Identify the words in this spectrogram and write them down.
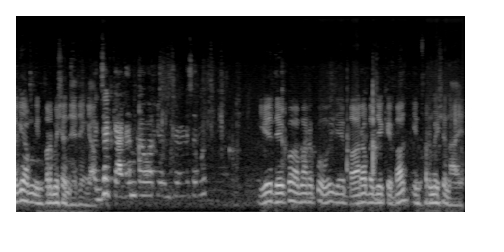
आगे हम इंफॉर्मेशन दे देंगे एग्जैक्ट क्या टाइम का हुआ इंसिडेंट सर ये? ये देखो हमारे को ये बारह बजे के बाद इन्फॉर्मेशन आए।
